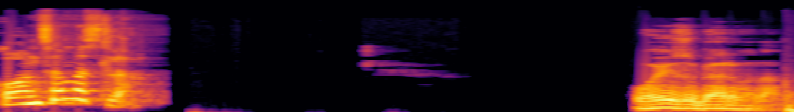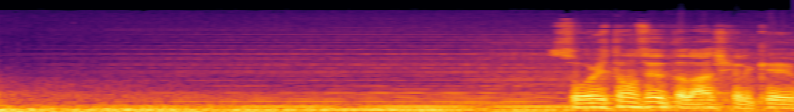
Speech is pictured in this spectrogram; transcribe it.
कौन सा मसला? वही जुबैर वाला। सोचता हूँ उसे तलाश करके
